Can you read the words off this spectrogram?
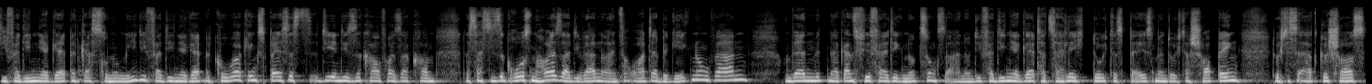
Die verdienen ihr Geld mit Gastronomie, die verdienen ihr Geld mit Coworking Spaces, die in diese Kaufhäuser kommen. Das heißt, diese großen Häuser, die werden einfach Ort der Begegnung werden und werden mit einer ganz vielfältigen Nutzung sein. Und die verdienen ihr Geld tatsächlich durch das Basement, durch das Shopping, durch das Erdgeschoss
